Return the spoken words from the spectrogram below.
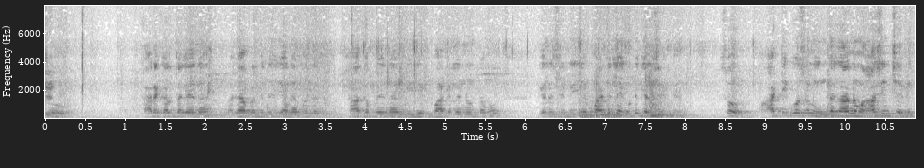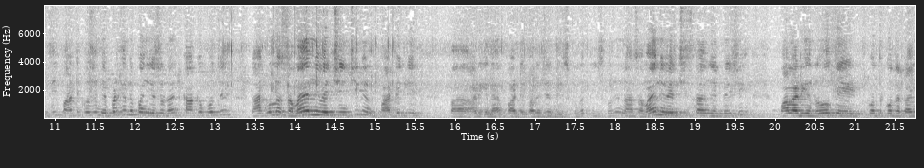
సో కార్యకర్తగైనా ప్రజాప్రతినిధిగానే ప్రజ కాకపోయినా బీజేపీ పార్టీలోనే ఉంటాము. గెలిచి బీజేపీ పార్టీ లేకుంటే గెలిచింది సో పార్టీ కోసం ఇంతగానో ఆశించే వ్యక్తి పార్టీ కోసం ఎప్పటికైనా పనిచేస్తాడు కాకపోతే నాకున్న సమయాన్ని వెచ్చించి నేను పార్టీకి అడిగిన పార్టీ పరిచయం తీసుకున్నా తీసుకొని నా సమయాన్ని వెచ్చిస్తా అని చెప్పేసి వాళ్ళు అడిగినారు ఓకే కొంత కొంత టైం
